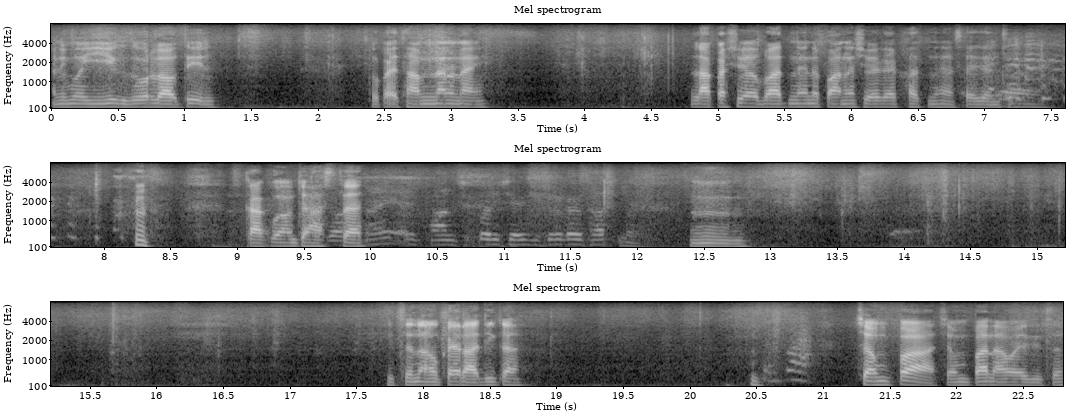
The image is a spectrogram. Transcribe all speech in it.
आणि मग एक जोर लावतील. तो काय थांबणार नाही. लाकाशिवाय बात नाही ना पानाशिवाय काय खात नाही असं आहे त्यांचं. काकू आमच्या हसतात. तिचं नाव काय? राधिका? चंपा. चंपा नाव आहे तिचं.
